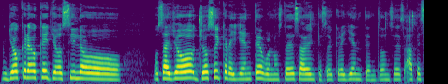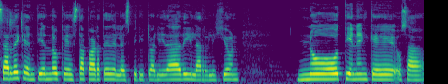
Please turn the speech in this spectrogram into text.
yo creo que yo sí lo o sea, yo, yo soy creyente, bueno, ustedes saben que soy creyente, entonces, a pesar de que entiendo que esta parte de la espiritualidad y la religión no tienen que, o sea,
